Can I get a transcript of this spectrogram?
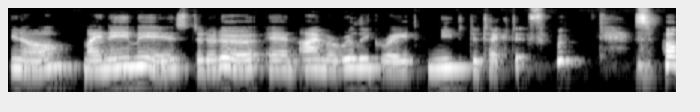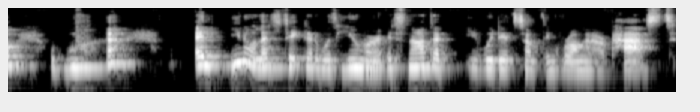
You know, my name is and I'm a really great need detective. so and, you know, let's take that with humor. It's not that we did something wrong in our past.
